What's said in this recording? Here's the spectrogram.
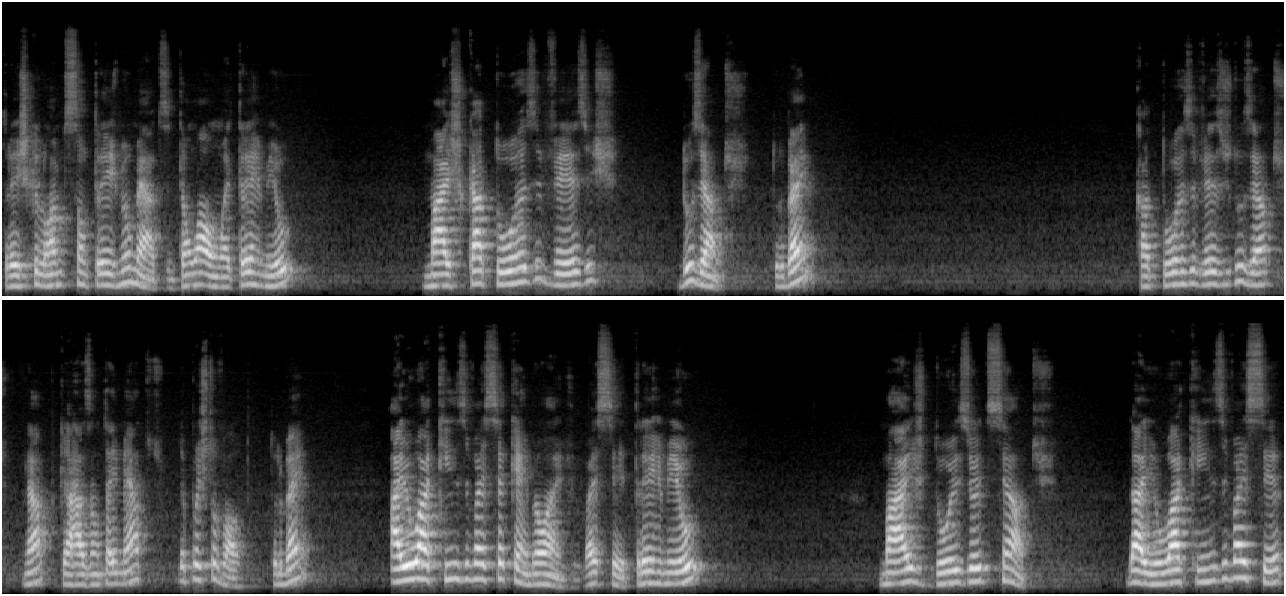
3 quilômetros são 3 mil metros. Então o A1 é 3 mil mais 14 vezes 200. Tudo bem? 14 vezes 200, né? Porque a razão está em metros, depois tu volta. Tudo bem? Aí o A15 vai ser quem, meu anjo? Vai ser 3.000 mais 2.800. Daí o A15 vai ser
